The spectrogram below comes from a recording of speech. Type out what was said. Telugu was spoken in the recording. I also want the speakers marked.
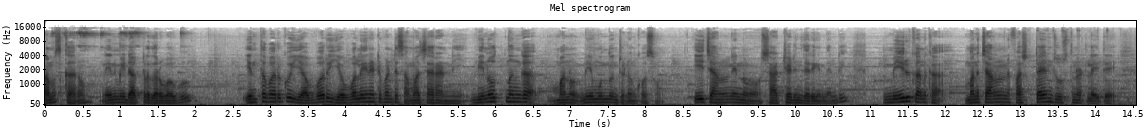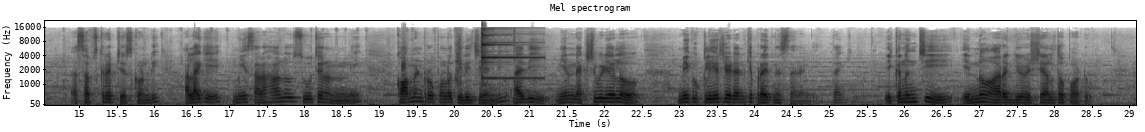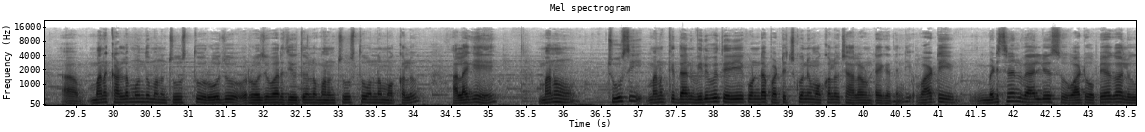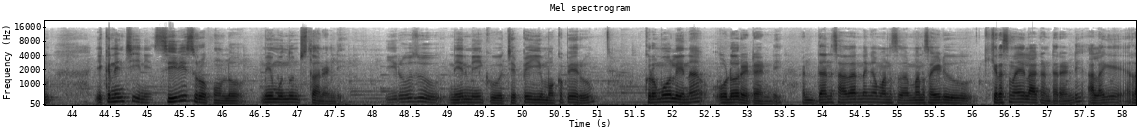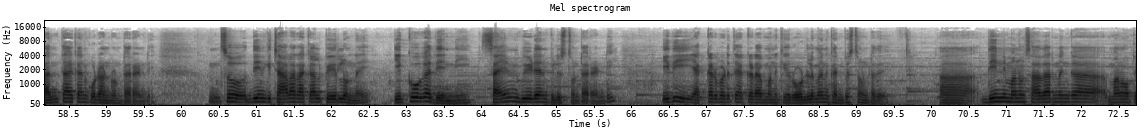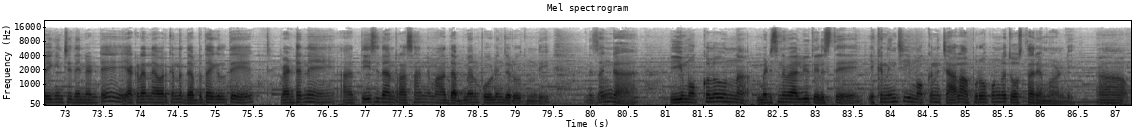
Speaker 1: నమస్కారం. నేను మీ డాక్టర్ దొరబాబు. ఇంతవరకు ఎవ్వరు ఇవ్వలేనటువంటి సమాచారాన్ని వినూత్నంగా మనం మీ ముందు ఉంచడం కోసం ఈ ఛానల్ నేను స్టార్ట్ చేయడం జరిగిందండి. మీరు కనుక మన ఛానల్ని ఫస్ట్ టైం చూస్తున్నట్లయితే సబ్స్క్రైబ్ చేసుకోండి. అలాగే మీ సలహాలు సూచనలని కామెంట్ రూపంలో తెలియచేయండి. అది నేను నెక్స్ట్ వీడియోలో మీకు క్లియర్ చేయడానికి ప్రయత్నిస్తానండి. థ్యాంక్ యూ ఇక నుంచి ఎన్నో ఆరోగ్య విషయాలతో పాటు మన కళ్ళ ముందు మనం చూస్తూ రోజు రోజువారీ జీవితంలో మనం చూస్తూ ఉన్న మొక్కలు అలాగే మనం చూసి మనకి దాని విలువ తెలియకుండా పట్టించుకునే మొక్కలు చాలా ఉంటాయి కదండి. వాటి మెడిసినల్ వాల్యూస్ వాటి ఉపయోగాలు ఇక నుంచి సిరీస్ రూపంలో మేము ముందుంచుతానండి. ఈరోజు నేను మీకు చెప్పే ఈ మొక్క పేరు క్రొమోలేనా ఒడోరెటా అండి. అండ్ దాన్ని సాధారణంగా మన మన సైడు కిరసనాయి లాగా అంటారండి. అలాగే రంతాక్ అని కూడా అంటుంటారండి. సో దీనికి చాలా రకాల పేర్లు ఉన్నాయి. ఎక్కువగా దీన్ని సైమ్ వీడి అని పిలుస్తుంటారండి. ఇది ఎక్కడ పడితే అక్కడ మనకి రోడ్ల మీద కనిపిస్తూ ఉంటుంది. దీన్ని మనం సాధారణంగా మనం ఉపయోగించేది ఏంటంటే ఎక్కడైనా ఎవరికైనా దెబ్బ తగిలితే వెంటనే తీసి దాని రసాన్ని మా దెబ్బ మీద పోయడం జరుగుతుంది. నిజంగా ఈ మొక్కలో ఉన్న మెడిసిన్ వాల్యూ తెలిస్తే ఇక నుంచి ఈ మొక్కని చాలా అపురూపంగా చూస్తారేమో అండి.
